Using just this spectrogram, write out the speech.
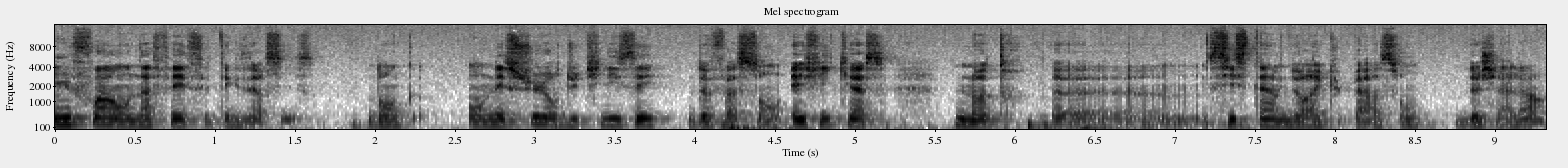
une fois on a fait cet exercice, donc on est sûr d'utiliser de façon efficace notre euh, système de récupération de chaleur.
